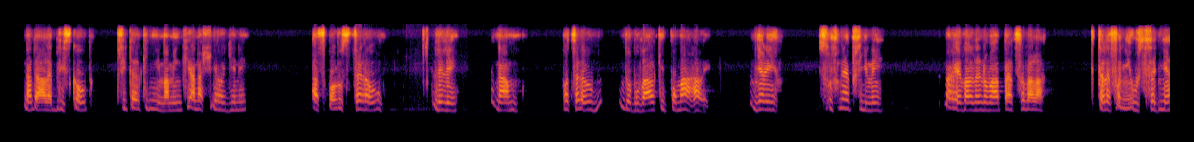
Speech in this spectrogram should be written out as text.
nadále blízkou přítelkyní maminky a naší rodiny a spolu s dcerou Lili nám po celou dobu války pomáhali. Měli slušné příjmy. Marie Valdenová pracovala v telefonní ústředně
